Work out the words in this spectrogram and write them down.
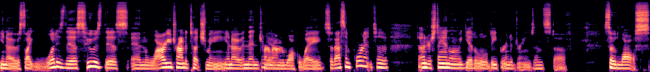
you know it's like what is this who is this and why are you trying to touch me you know and then turn Yeah. around and walk away so that's important to to understand when we get a little deeper into dreams and stuff so, loss.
